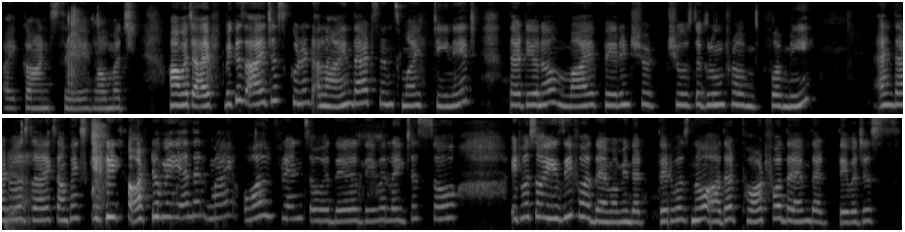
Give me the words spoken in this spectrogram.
i can't say how much how much i've because i just couldn't align that since my teenage that you know my parents should choose the groom from for me. And that was yeah. like something scary thought to me. And then my all friends over there they were like just so it was so easy for them. I mean that there was no other thought for them that they were just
